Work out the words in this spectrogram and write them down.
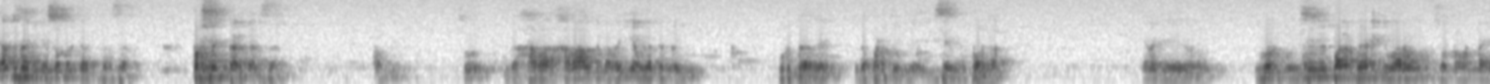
கரெக்ட் சார் நீங்கள் சொன்னது கரெக்ட் தான் சார் பர்ஃபெக்டாக இருக்காரு சார் அப்படின்னு. ஸோ இந்த ஹரா ஹராவுக்கு நிறைய விளக்கங்கள் கொடுத்தாரு. இந்த படத்துடைய இசையமைப்பாளர். எனக்கு இவர் இசையமைப்பாளர் மேடைக்கு வரவும்னு சொன்ன உடனே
